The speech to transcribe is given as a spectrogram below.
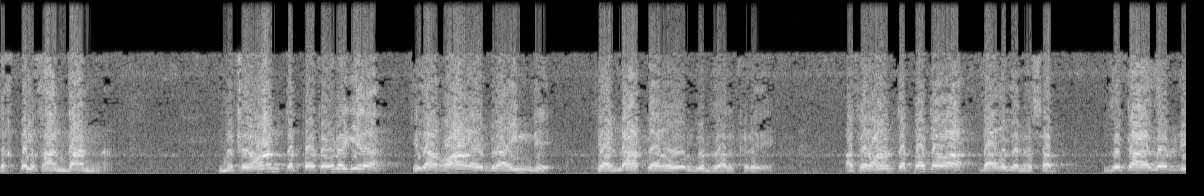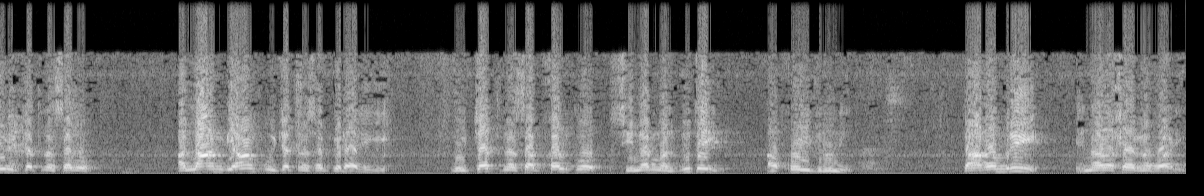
د خپل خاندان نه. نو فرعون ته پته ولګېده چې دا خو هغه ابراهیم دی چې الله پرې هغه اور ګلزار کړی دی. او فرعون ته پته وه د هغه د نسب، ځکه آزر ډېر اوچت نسب و، الله انبیا هم په اوچت نسب کې رالېږي، د اوچت نسب خلکو سینه مضبوطه وي او خوی دروند وي، که هغه مري، ان هغه خیر نه غواړي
